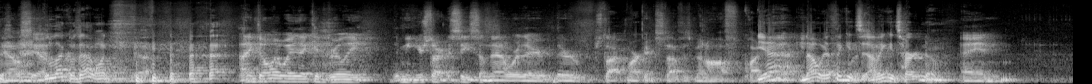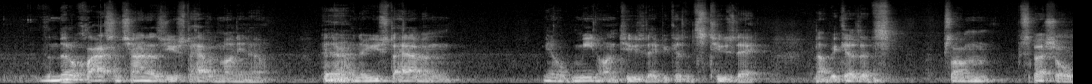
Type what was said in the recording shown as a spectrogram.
Yeah, we'll see how- good luck with that one. I think the only way they could really, I mean, you're starting to see some now where their their stock market stuff has been off quite. a Yeah, bit, no, know, I think it's I think it's hurting them. and the middle class in China is used to having money now, and, they're, and they're used to having, you know, meat on Tuesday because it's Tuesday, not because it's some special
